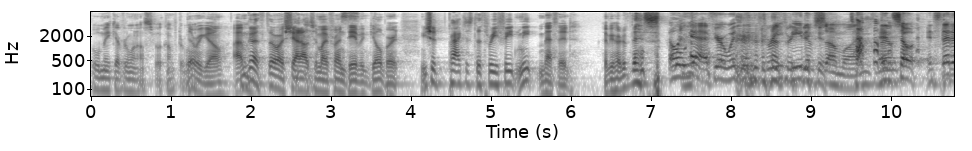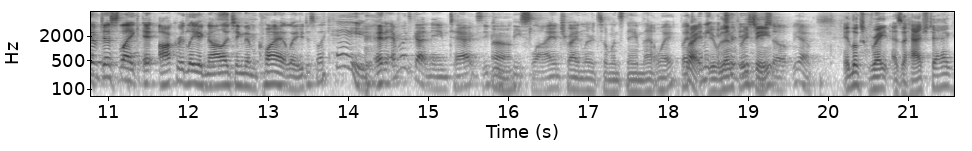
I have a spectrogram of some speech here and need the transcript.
it will make everyone else feel comfortable. There we go. I'm going to throw a shout out to my friend David Gilbert. You should practice the three feet meet method. Have you heard of this? Oh yeah, if you're within three feet of someone, and so instead of just like it- awkwardly acknowledging them quietly, you just be like, "Hey," and everyone's got name tags. You can uh. be sly and try and learn someone's name that way. But I Right, mean, you're within three feet. yourself. Yeah. It looks great as a hashtag,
